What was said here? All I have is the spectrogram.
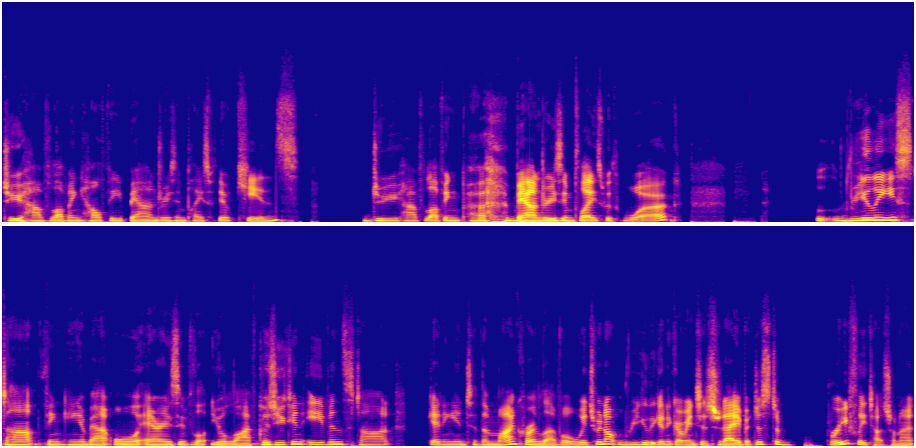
Do you have loving, healthy boundaries in place with your kids? Do you have loving per- boundaries in place with work? really start thinking about all areas of your life because you can even start getting into the micro level, which we're not really going to go into today, but just to briefly touch on it,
